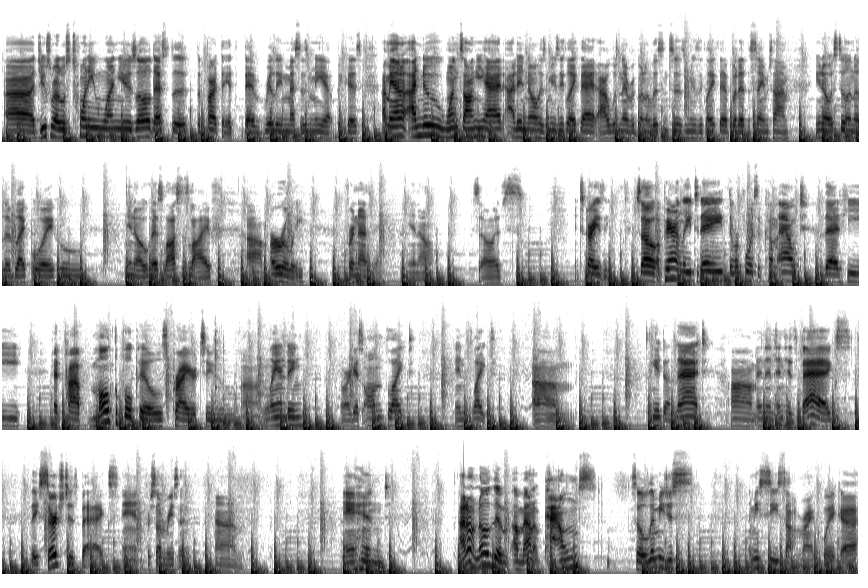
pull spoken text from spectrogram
Uh, Juice WRLD was 21 years old. That's the, the part that that really messes me up because I mean I, I knew one song he had. I didn't know his music like that. I was never gonna listen to his music like that. But at the same time, you know, it's still another black boy who, you know, has lost his life um, early for nothing. You know, so it's crazy. So apparently today the reports have come out that he had popped multiple pills prior to uh, landing, or I guess on flight, in flight. Um, he had done that, um, and then in his bags, they searched his bags, and for some reason, um, and I don't know the amount of pounds. So let me just me see something right quick. Uh,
